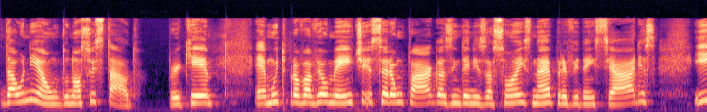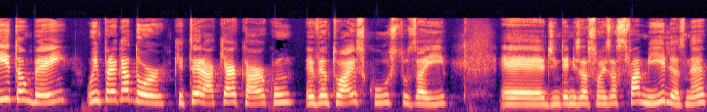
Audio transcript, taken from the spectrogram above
da União, do nosso Estado porque é, muito provavelmente serão pagas indenizações né, previdenciárias e também o empregador, que terá que arcar com eventuais custos aí é, de indenizações às famílias, né,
